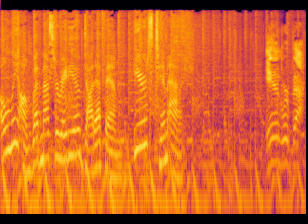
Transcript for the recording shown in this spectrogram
only on WebmasterRadio.fm. Here's Tim Ash. And we're back.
